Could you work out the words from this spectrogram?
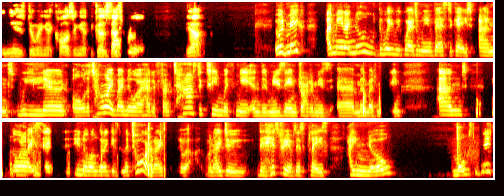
mean is doing it, causing it, because that's really yeah, it would make i mean i know the way we go out and we investigate and we learn all the time i know i had a fantastic team with me in the museum Drogheda Muse- uh, museum and when i said you know i'm going to give them a tour and i when i do the history of this place i know most of it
